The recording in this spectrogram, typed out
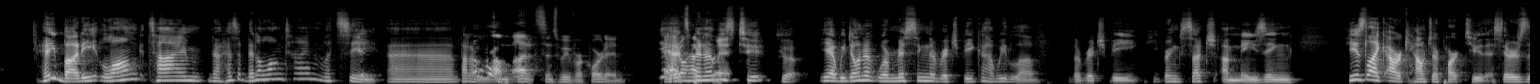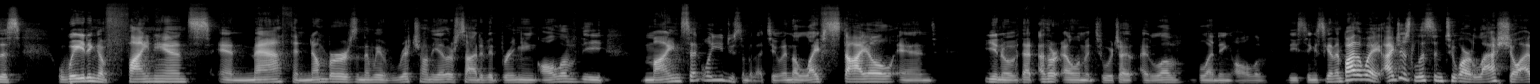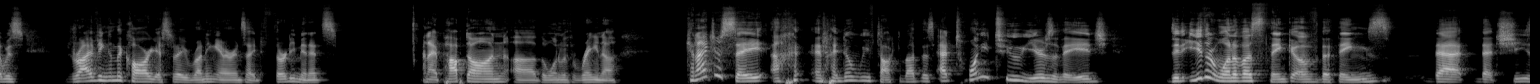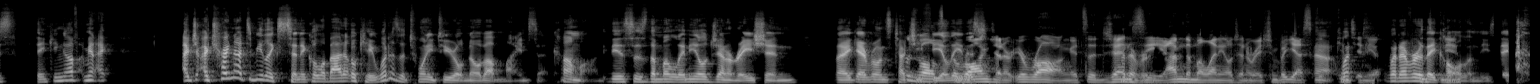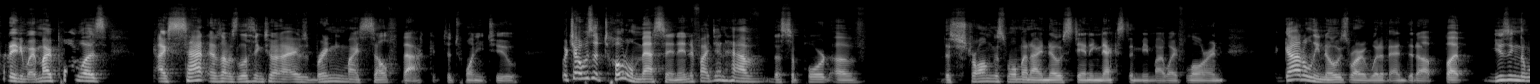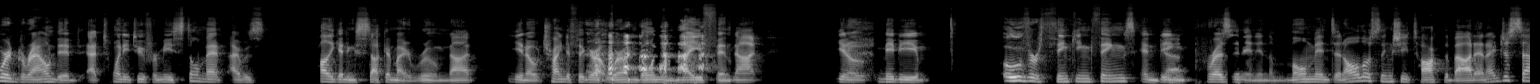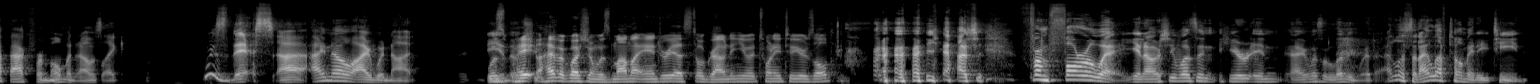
Hey, buddy. Long time. No, has it been a long time? Let's see. Uh, about over a month since we've recorded. Yeah, it's been at least two. two. Yeah, we don't have. We're missing the Rich B. God, we love the Rich B. He brings such amazing. He's like our counterpart to this. There's this weighting of finance and math and numbers, and then we have Rich on the other side of it, bringing all of the mindset. Well, you do some of that too, and the lifestyle and you know that other element to which I, I love blending all of these things together. And by the way, I just listened to our last show. I was driving in the car yesterday, running errands. I had 30 minutes and I popped on uh, the one with Raina. Can I just say, uh, and I know we've talked about this, at 22 years of age, did either one of us think of the things that that she's thinking of? I mean, I, I, I try not to be like cynical about it. Okay, what does a 22 year old know about mindset? Come on, this is the millennial generation. Like everyone's touchy feely. Wrong gener- You're wrong. It's a Gen Whatever. Z. I'm the millennial generation. But yes, uh, continue. What, whatever continue. they call them these days. But anyway, my point was I sat as I was listening to it, I was bringing myself back to 22, which I was a total mess in. And if I didn't have the support of the strongest woman I know standing next to me, my wife Lauren, God only knows where I would have ended up. But using the word grounded at 22 for me still meant I was probably getting stuck in my room, not, you know, trying to figure out where I'm going in life and not, you know, maybe overthinking things and being yeah. present and in the moment and all those things she talked about. And I just sat back for a moment and I was like, who is this? Uh, I know I would not. Was, hey, I have a question. Was Mama Andrea still grounding you at 22 years old? yeah, she, from far away. You know, she wasn't here in. I wasn't living with her. I, listen, I left home at 18,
